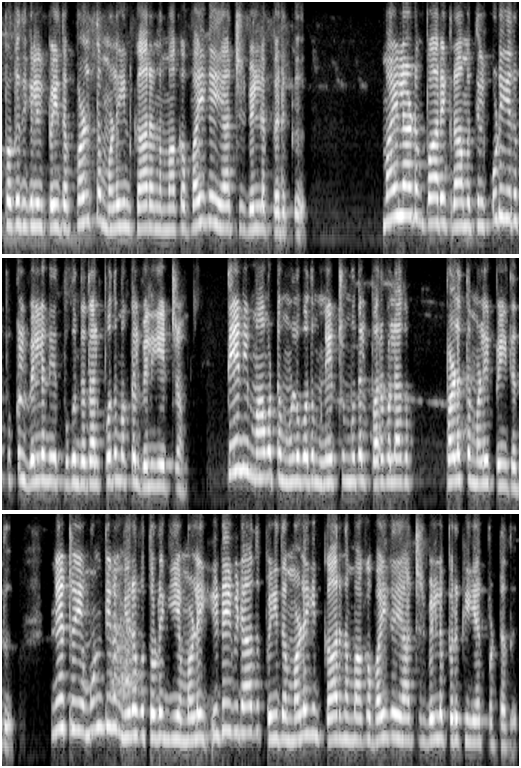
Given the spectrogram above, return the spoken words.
பகுதிகளில் பெய்த பழுத்த மழையின் காரணமாக வைகை ஆற்றில் வெள்ளப்பெருக்கு. மயிலாடும்பாறை கிராமத்தில் குடியிருப்புக்குள் வெள்ள நீர் புகுந்ததால் பொதுமக்கள் வெளியேற்றம். தேனி மாவட்டம் முழுவதும் நேற்று முதல் பரவலாக பலத்த மழை பெய்தது. நேற்றைய முன்தினம் இரவு தொடங்கிய மழை இடைவிடாது பெய்த மழையின் காரணமாக வைகை ஆற்றில் வெள்ளப்பெருக்கு ஏற்பட்டது.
